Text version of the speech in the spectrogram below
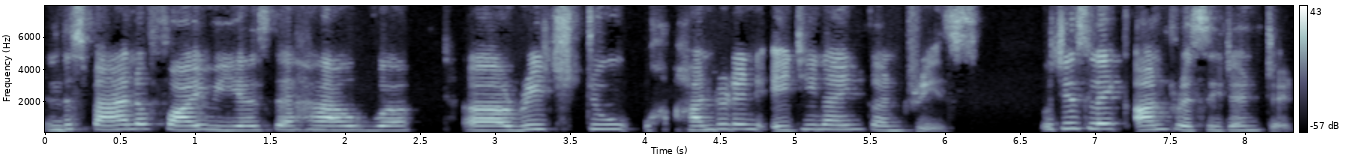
in the span of five years they have uh, reached to 189 countries, which is like unprecedented.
